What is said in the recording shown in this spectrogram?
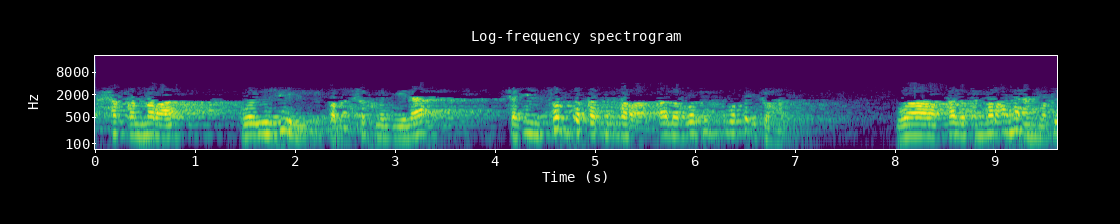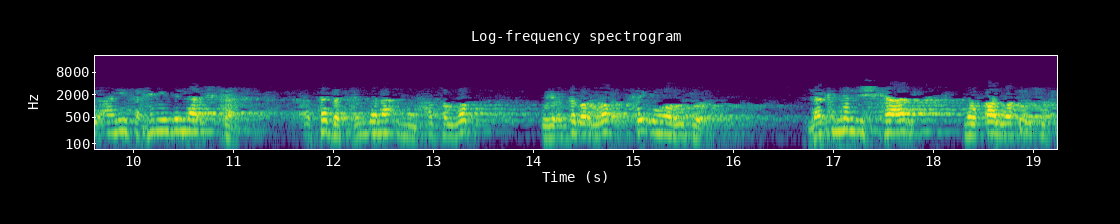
حق المرأة ويزيل طبعا حكم الإله فإن صدقت المرأة قال الرجل وطئتها. وقالت المرأة نعم وطئني فحينئذ لا إشكال. ثبت عندنا أنه حصل وضع ويعتبر الوضع شيء ورجوع. لكن الإشكال لو قال وطئتك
